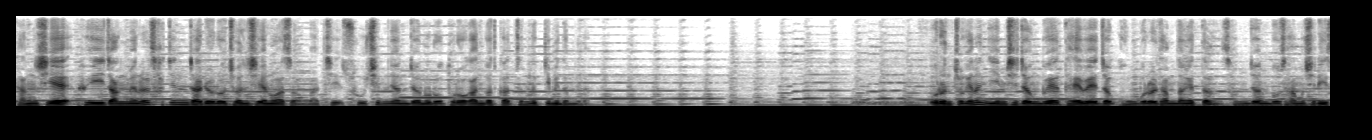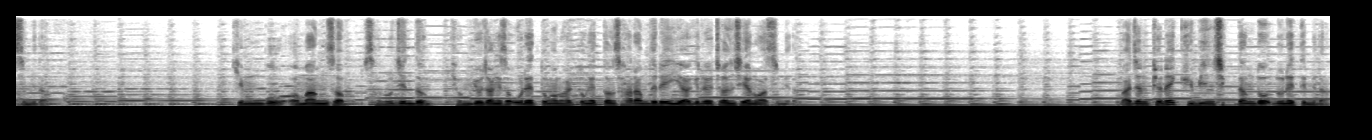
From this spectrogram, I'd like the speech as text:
당시의 회의 장면을 사진 자료로 전시해 놓아서 마치 수십 년 전으로 돌아간 것 같은 느낌이 듭니다. 오른쪽에는 임시정부의 대외적 홍보를 담당했던 선전부 사무실이 있습니다. 김구, 어망섭, 선우진 등 경교장에서 오랫동안 활동했던 사람들의 이야기를 전시해 놓았습니다. 맞은편에 귀빈 식당도 눈에 띕니다.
